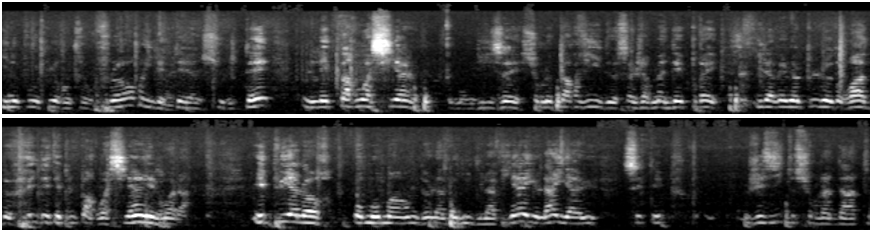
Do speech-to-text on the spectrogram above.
il ne pouvait plus rentrer au Flore, il était insulté. Les paroissiens, comme on disait, sur le parvis de Saint-Germain-des-Prés, il n'avait même plus le droit de. Il n'était plus paroissien, et voilà. Et puis alors, au moment de l'agonie de la vieille, là, il y a eu. C'était. J'hésite sur la date,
